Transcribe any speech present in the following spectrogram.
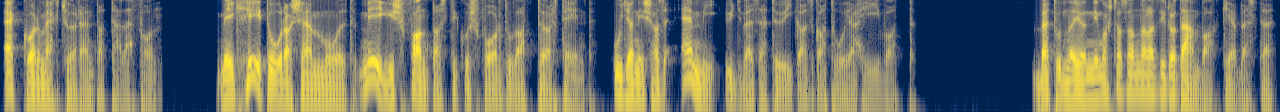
Ekkor megcsörrent a telefon. Még hét óra sem múlt, mégis fantasztikus fordulat történt, ugyanis az Emmy ügyvezető igazgatója hívott. Be tudna jönni most azonnal az irodámba? kérdezte.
